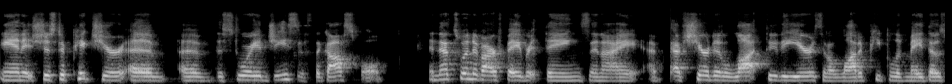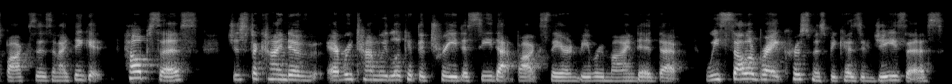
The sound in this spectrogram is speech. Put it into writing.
and it's just a picture of of the story of jesus the gospel and that's one of our favorite things. And i i've shared it a lot through the years and a lot of people have made those boxes. And i think it helps us just to kind of every time we look at the tree to see that box there and be reminded that we celebrate christmas because of jesus.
